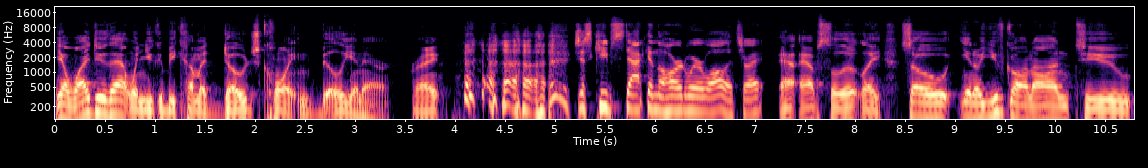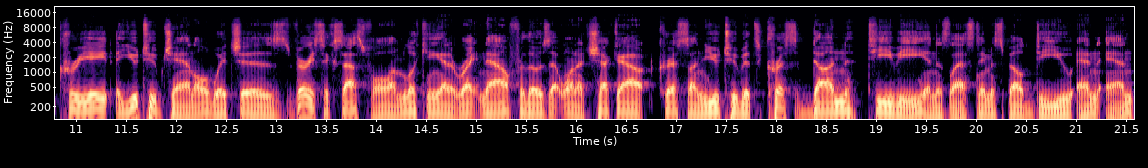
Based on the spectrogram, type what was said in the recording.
Yeah, why do that when you could become a Dogecoin billionaire, right? Just keep stacking the hardware wallets, right? A- absolutely. So, you know, you've gone on to create a YouTube channel, which is very successful. I'm looking at it right now for those that want to check out Chris on YouTube. It's Chris Dunn TV and his last name is spelled D-U-N-N.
